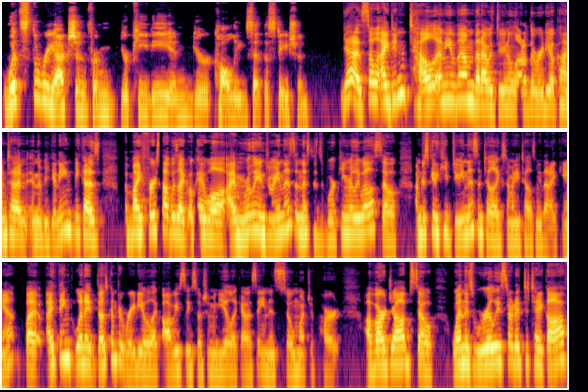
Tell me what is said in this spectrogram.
What's the reaction from your PD and your colleagues at the station? Yeah, so I didn't tell any of them that I was doing a lot of the radio content in the beginning because my first thought was like, okay, well, I'm really enjoying this and this is working really well. So I'm just going to keep doing this until like somebody tells me that I can't. But I think when it does come to radio, like obviously social media, like I was saying, is so much a part of our job. So when this really started to take off,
